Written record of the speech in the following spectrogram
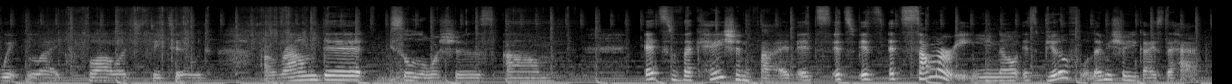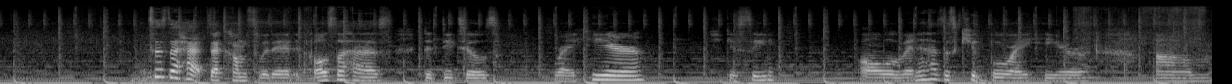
with like flowers detailed around it. So luscious. Um, it's vacation vibe. It's it's it's it's summery. You know, it's beautiful. Let me show you guys the hat. This is the hat that comes with it. It also has the details right here you can see all over and it has this cute bow right here um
